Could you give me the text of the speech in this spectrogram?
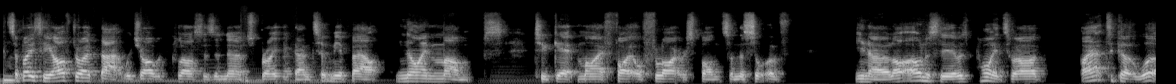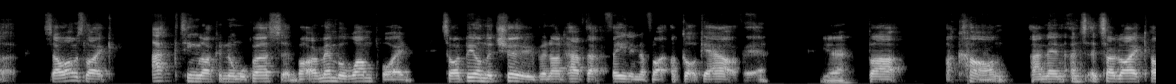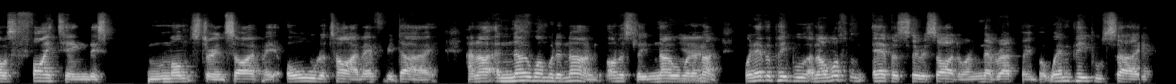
So basically, after I had that, which I would class as a nervous breakdown, took me about nine months to get my fight or flight response and the sort of, you know, like honestly, there was points where I, I had to go to work. So I was like, acting like a normal person. But I remember one point, so I'd be on the tube and I'd have that feeling of like, I've got to get out of here. Yeah. But I can't. And then, and, and so like I was fighting this monster inside me all the time, every day. And I, and no one would have known. Honestly, no one yeah. would have known. Whenever people, and I wasn't ever suicidal, I never had been, but when people say,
